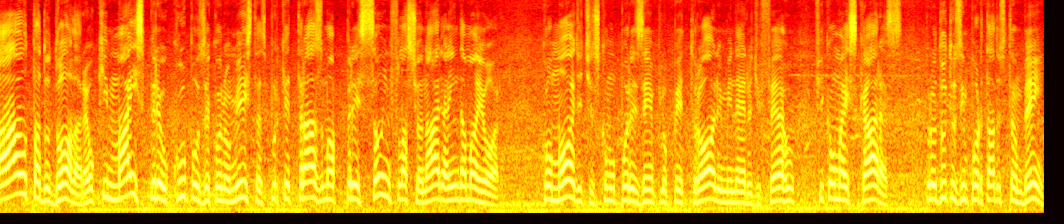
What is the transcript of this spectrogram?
a alta do dólar é o que mais preocupa os economistas porque traz uma pressão inflacionária ainda maior. Commodities, como por exemplo petróleo e minério de ferro, ficam mais caras, produtos importados também,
